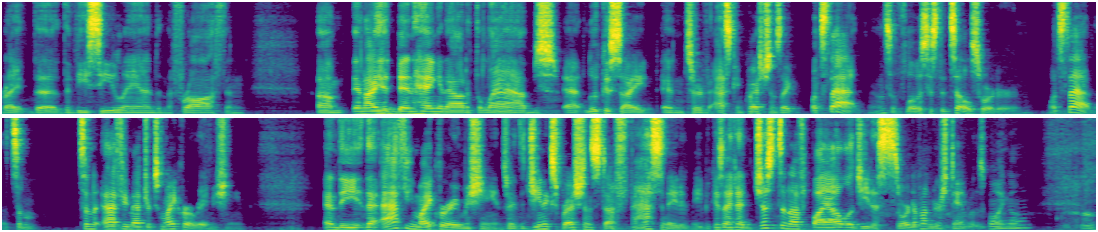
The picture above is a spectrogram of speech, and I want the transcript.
right the the VC land and the froth and um, and I had been hanging out at the labs at LeukoSite and sort of asking questions like, "What's that? That's a flow assisted cell sorter. What's that? That's a it's an Affymetrix microarray machine." And the the Affy microarray machines, right, the gene expression stuff fascinated me because I'd had just enough biology to sort of understand what was going on. Uh-huh.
